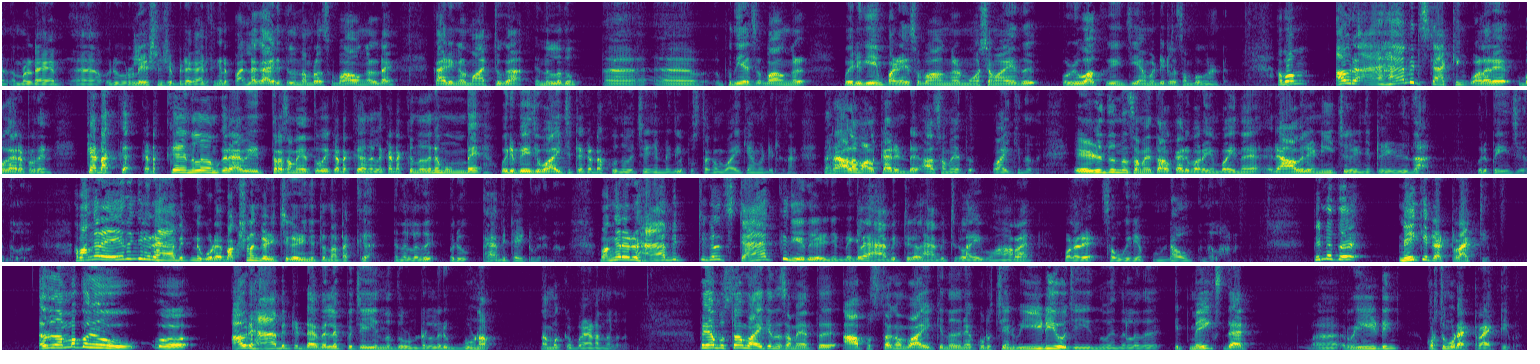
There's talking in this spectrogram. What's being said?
നമ്മളുടെ ഒരു റിലേഷൻഷിപ്പിന്റെ കാര്യത്തിൽ ഇങ്ങനെ പല കാര്യത്തിലും നമ്മളെ സ്വഭാവങ്ങളുടെ കാര്യങ്ങൾ മാറ്റുക എന്നുള്ളതും പുതിയ സ്വഭാവങ്ങൾ വരികയും പഴയ സ്വഭാവങ്ങൾ മോശമായത് ഒഴിവാക്കുകയും ചെയ്യാൻ വേണ്ടിയിട്ടുള്ള സംഭവങ്ങളുണ്ട്. അപ്പം ആ ഒരു ഹാബിറ്റ് സ്റ്റാക്കിംഗ് വളരെ ഉപകാരപ്രദമാണ്. കിടക്കുക കിടക്കുക എന്നുള്ളത് നമുക്ക് രാവിലെ ഇത്ര സമയത്ത് പോയി കിടക്കുക എന്നല്ല. കിടക്കുന്നതിന് മുമ്പേ ഒരു പേജ് വായിച്ചിട്ട് കിടക്കൂ എന്ന് വെച്ച് കഴിഞ്ഞിട്ടുണ്ടെങ്കിൽ പുസ്തകം വായിക്കാൻ വേണ്ടിയിട്ടുള്ളതാണ് ധാരാളം ആൾക്കാരുണ്ട് ആ സമയത്ത് വായിക്കുന്നത്. എഴുതുന്ന സമയത്ത് ആൾക്കാർ പറയും വൈകുന്നേരം രാവിലെ എണീച്ച് കഴിഞ്ഞിട്ട് എഴുതാൻ ഒരു പേജ് എന്നുള്ളത്. അപ്പോൾ അങ്ങനെ ഏതെങ്കിലും ഒരു ഹാബിറ്റിന്റെ കൂടെ ഭക്ഷണം കഴിച്ച് കഴിഞ്ഞിട്ട് നടക്കുക എന്നുള്ളത് ഒരു ഹാബിറ്റായിട്ട് വരുന്നത്. അപ്പോൾ അങ്ങനെ ഒരു ഹാബിറ്റുകൾ സ്റ്റാക്ക് ചെയ്ത് കഴിഞ്ഞിട്ടുണ്ടെങ്കിൽ ഹാബിറ്റുകൾ ഹാബിറ്റുകളായി മാറാൻ വളരെ സൗകര്യം ഉണ്ടാവും എന്നുള്ളതാണ്. പിന്നത്തെ മേക്ക് ഇറ്റ് അട്രാക്റ്റീവ് അത് നമുക്കൊരു ആ ഒരു ഹാബിറ്റ് ഡെവലപ്പ് ചെയ്യുന്നത് കൊണ്ടുള്ളൊരു ഗുണം നമുക്ക് വേണം എന്നുള്ളത് അപ്പോൾ ഞാൻ പുസ്തകം വായിക്കുന്ന സമയത്ത് ആ പുസ്തകം വായിക്കുന്നതിനെക്കുറിച്ച് ഞാൻ വീഡിയോ ചെയ്യുന്നു എന്നുള്ളത് ഇറ്റ് മേക്സ് ദാറ്റ് റീഡിങ് കുറച്ചും കൂടെ അട്രാക്റ്റീവ്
